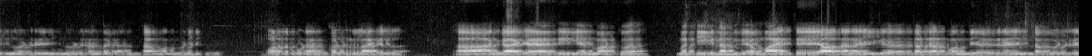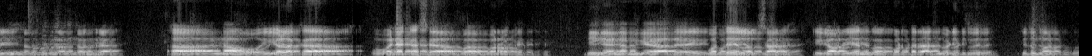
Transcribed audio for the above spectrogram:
ಇದು ನೋಡ್ರಿ ಇದು ನೋಡ್ರಿ ಅಂದಾಗ ಅದನ್ನ ತಾಂಬಂದು ಹೊಡಿತೀವಿ ಹೊಡೆದ್ರೆ ಕೂಡ ಕಂಟ್ರೋಲ್ ಆಗಿಲ್ಲ. ಹಂಗಾಗಿ ಅದು ಏನು ಮಾಡ್ತೀವಿ? ಮತ್ತೆ ಈಗ ನಮಗೆ ಮಾಹಿತಿ ಯಾವ್ದಾನ ಈಗ ದಡ್ಡಾರ್ ಬಂದು ಹೇಳಿದ್ರೆ ಇಂಥದ್ದು ಹೊಡ್ರಿ ಇಂಥದ್ದು ಬಿಡ್ರಿ ಅಂತಂದ್ರೆ ಆ, ನಾವು ಹೇಳಕ ಹೊಡ್ಯಾಕ ಸ ಬರೋಕೈತೆ. ಈಗ ನಮಗೆ ಅದು ಗೊತ್ತೇ ಇಲ್ಲ ಸರ್. ಈಗ ಅವ್ರು ಏನು ಕೊಡ್ತಾರ ಅದು ನೋಡಿದ್ವಿ ಇದು ಮಾಡ್ತೀವಿ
